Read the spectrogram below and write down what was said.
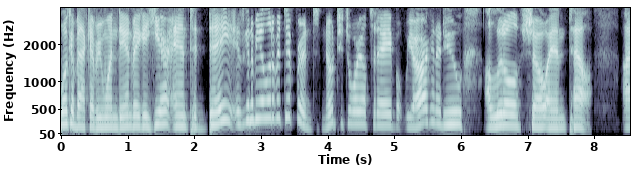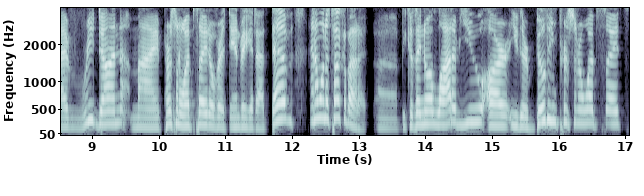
Welcome back, everyone. Dan Vega here, and today is going to be a little bit different. No tutorial today, but we are going to do a little show and tell. I've redone my personal website over at danvega.dev, and I want to talk about it uh, because I know a lot of you are either building personal websites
